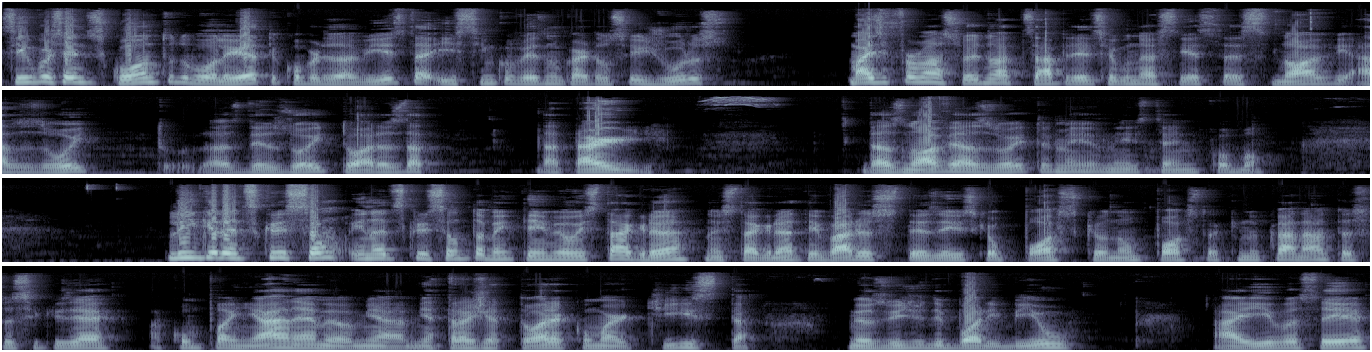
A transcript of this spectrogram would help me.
5% de desconto do boleto e compras à vista e 5 vezes no cartão sem juros. Mais informações no WhatsApp dele, segunda a sexta, das 9 às 8, das 18 horas da, da tarde. Das 9 às 8, meio, meio estranho, ficou bom. Link na descrição e na descrição também tem meu Instagram. No Instagram tem vários desenhos que eu posto que eu não posto aqui no canal. Então se você quiser acompanhar, né, meu, minha, minha trajetória como artista, meus vídeos de bodybuild, aí você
